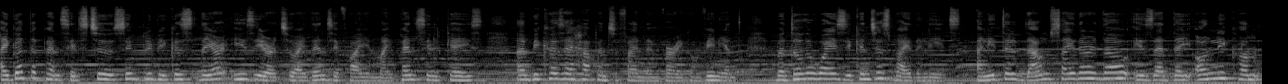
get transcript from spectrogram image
I got the pencils too simply because they are easier to identify in my pencil case and because I happen to find them very convenient, but otherwise you can just buy the leads. A little downside there though is that they only come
